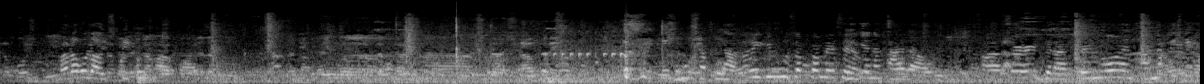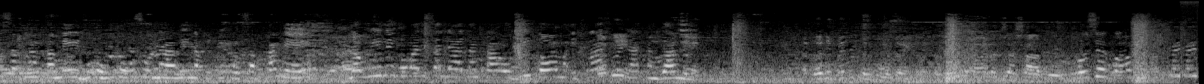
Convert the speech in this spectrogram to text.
Para ko lang, speak ko. Nakikiusap lang. Nakikiusap kami, sir. Bigyan ng araw. Ah, sir, good afternoon. Ah, nakikiusap lang kami. Buong puso namin nakikiusap kami na willing umalis ang lahat ng tao dito, ma-transfer lahat ng gamit. At pwede pwede po yung mga ito. Yung mga nagsasabi. O, sir,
